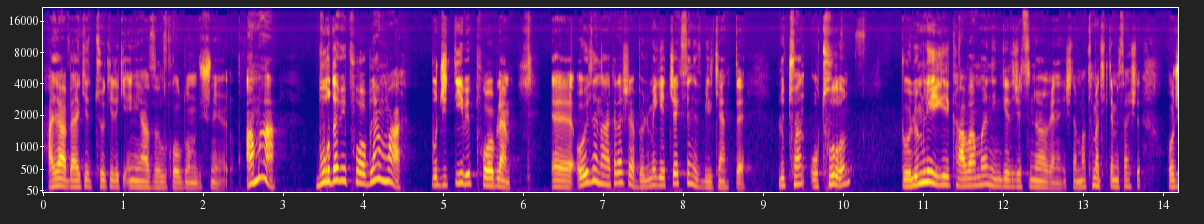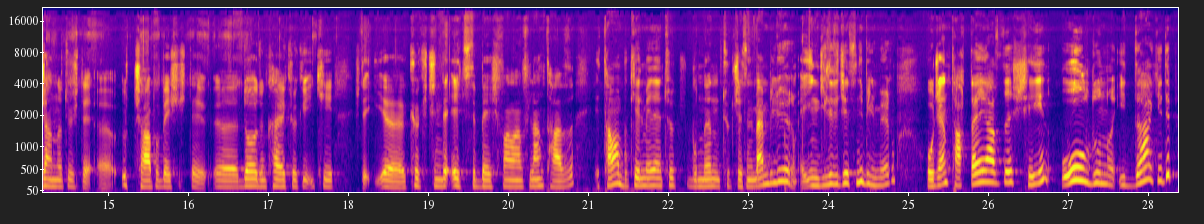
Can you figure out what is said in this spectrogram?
Hala belki de Türkiye'deki en iyi hazırlık olduğunu düşünüyorum. Ama burada bir problem var. Bu ciddi bir problem. Ee, o yüzden arkadaşlar bölüme geçecekseniz Bilkent'te lütfen oturun. Bölümle ilgili kavramların İngilizcesini öğrenin. İşte matematikte mesela işte hoca anlatıyor işte e, 3 çarpı 5 işte e, 4'ün karekökü 2 işte e, kök içinde eksi 5 falan filan tarzı. E tamam bu kelimelerin Türk, bunların Türkçesini ben biliyorum. E, İngilizcesini bilmiyorum. Hocanın tahtaya yazdığı şeyin o olduğunu iddia edip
